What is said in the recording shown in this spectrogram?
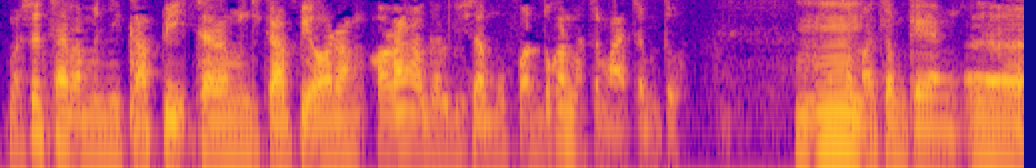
maksudnya cara menyikapi cara menyikapi orang orang agar bisa move on tuh kan macam-macam tuh Mm-mm. macam-macam kayak yang eh,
